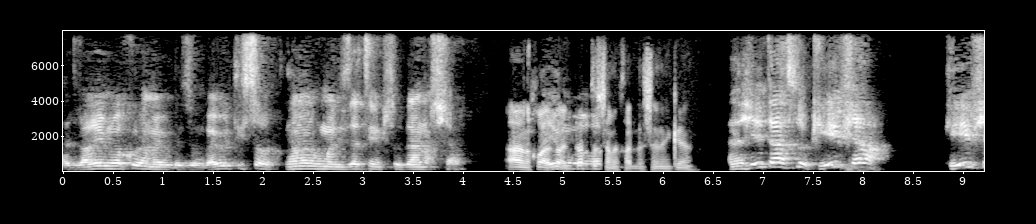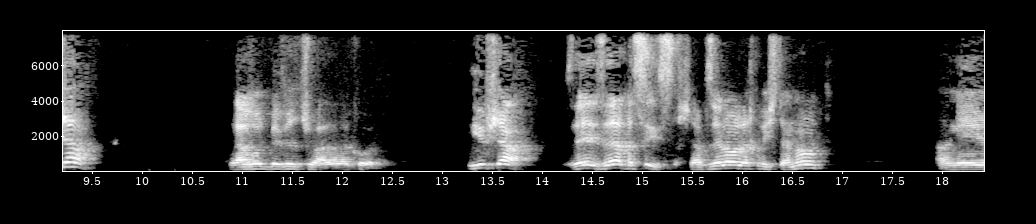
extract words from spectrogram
הדברים לא כולם היו בזום, והיו טיסות, גם הנורמליזציה עם סודאן עכשיו. אה, נכון, לא, נתפת שם אחד לשני, כן. אנשים טסו, כי אי אפשר, כי אי אפשר לעבוד בווירטואל על הכל. אי אפשר. זה, זה הבסיס. עכשיו, זה לא הולך להשתנות. אני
